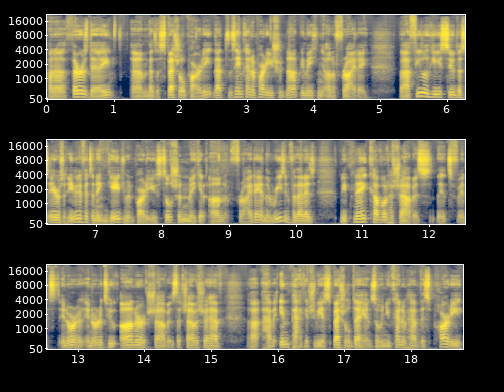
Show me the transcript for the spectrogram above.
on a Thursday, um, that's a special party. That's the same kind of party you should not be making on a Friday. Va'afilu seudas eirusin. Even if it's an engagement party, you still shouldn't make it on Friday. And the reason for that is mipnei kavod hashabbos. It's it's in order in order to honor Shabbos. That Shabbos should have uh, have impact. It should be a special day. And so when you kind of have this party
